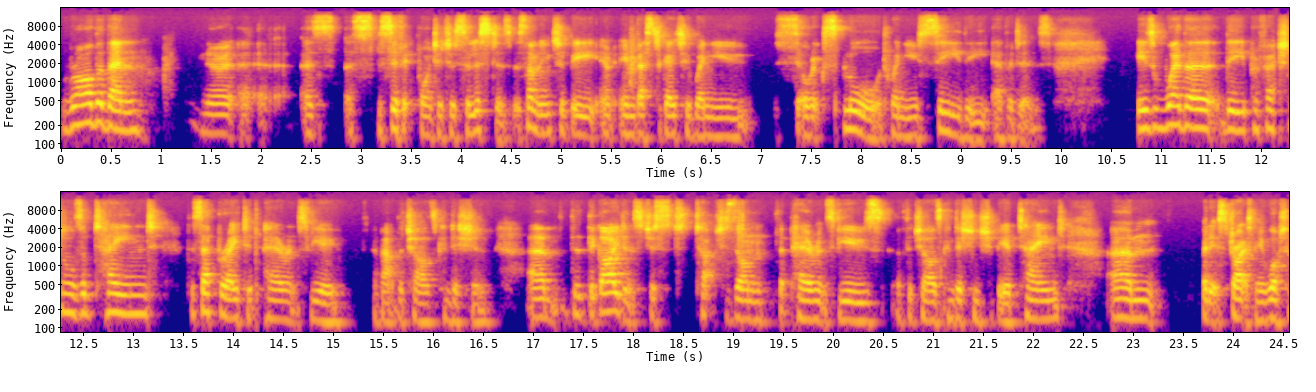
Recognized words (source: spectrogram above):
rather than you know as a specific pointer to solicitors, but something to be investigated when you or explored when you see the evidence, is whether the professionals obtained the separated parents' view about the child's condition. Um, the, the, guidance just touches on that parents' views of the child's condition should be obtained. Um, but it strikes me what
